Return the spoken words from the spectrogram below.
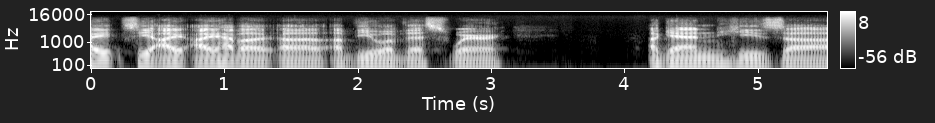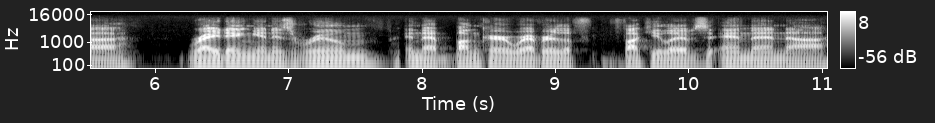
I see. I I have a, a a view of this where, again, he's uh, writing in his room in that bunker wherever the f- fuck he lives, and then uh,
